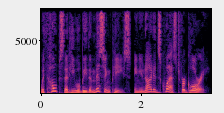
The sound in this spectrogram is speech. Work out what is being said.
with hopes that he will be the missing piece in United's quest for glory.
